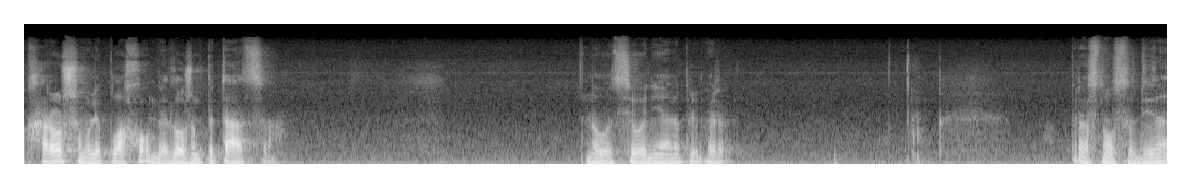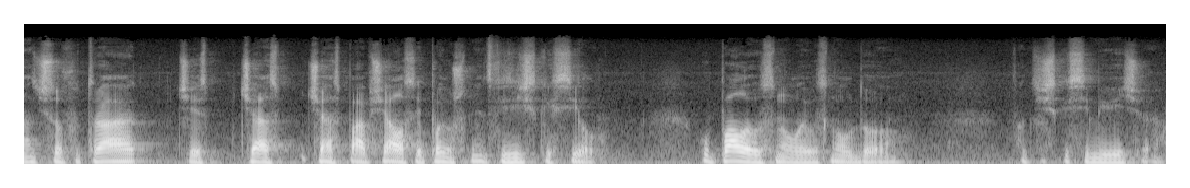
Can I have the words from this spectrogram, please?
хорошем или плохом, я должен пытаться. Ну вот сегодня я, например, проснулся в 12 часов утра, через час, час пообщался и понял, что нет физических сил. Упал и уснул, и уснул до фактически 7 вечера.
